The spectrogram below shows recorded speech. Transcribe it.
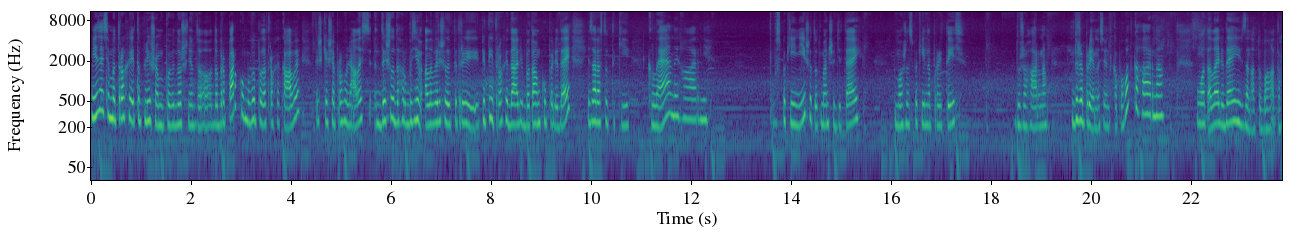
Мені ми трохи теплішимо по відношенню до Добропарку. Ми випили трохи кави, трішки ще прогулялись. Дійшли до гарбузів, але вирішили піти, піти трохи далі, бо там купа людей. І зараз тут такі клени гарні, спокійніше, тут менше дітей, можна спокійно пройтись. Дуже гарно. Дуже приємно. Сьогодні така погодка гарна, от, але людей занадто багато.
